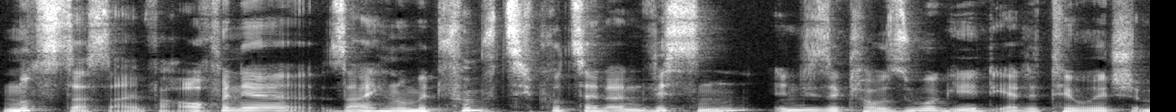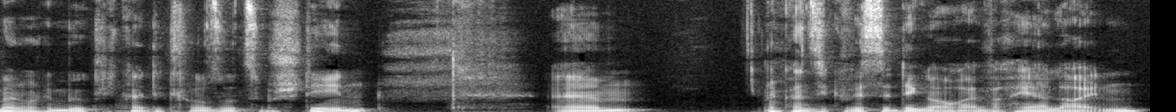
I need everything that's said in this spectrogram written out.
Nutzt das einfach. Auch wenn ihr, sage ich nur, mit 50% an Wissen in diese Klausur geht, ihr hättet theoretisch immer noch die Möglichkeit, die Klausur zu bestehen. Ähm, man kann sich gewisse Dinge auch einfach herleiten.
